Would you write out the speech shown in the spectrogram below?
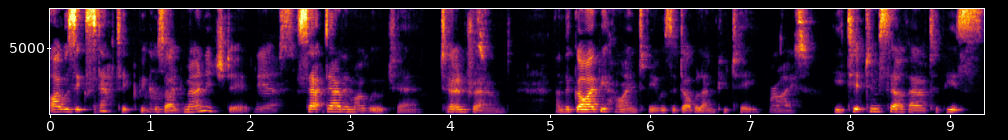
I was ecstatic because Mm. I'd managed it. Yes. Sat down in my wheelchair, turned Yes. round, and the guy behind me was a double amputee. Right. He tipped himself out of his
